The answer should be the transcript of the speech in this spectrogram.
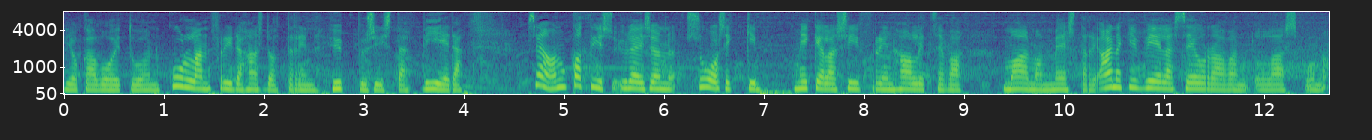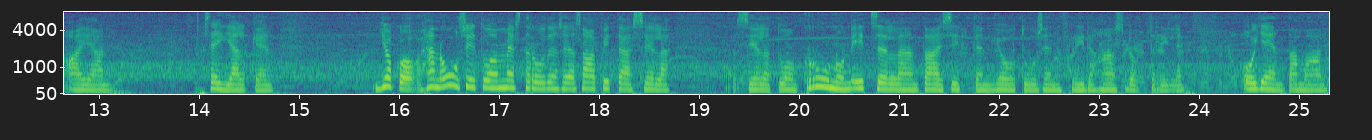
joka voi tuon kullan Frida Hansdotterin hyppysistä viedä. Se on kotisyleisön suosikki, Mikela Schifrin hallitseva maailmanmestari, ainakin vielä seuraavan laskun ajan. Sen jälkeen joko hän uusi tuon mestaruutensa ja saa pitää siellä, siellä tuon kruunun itsellään tai sitten joutuu sen Frida Hansdotterille ojentamaan.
